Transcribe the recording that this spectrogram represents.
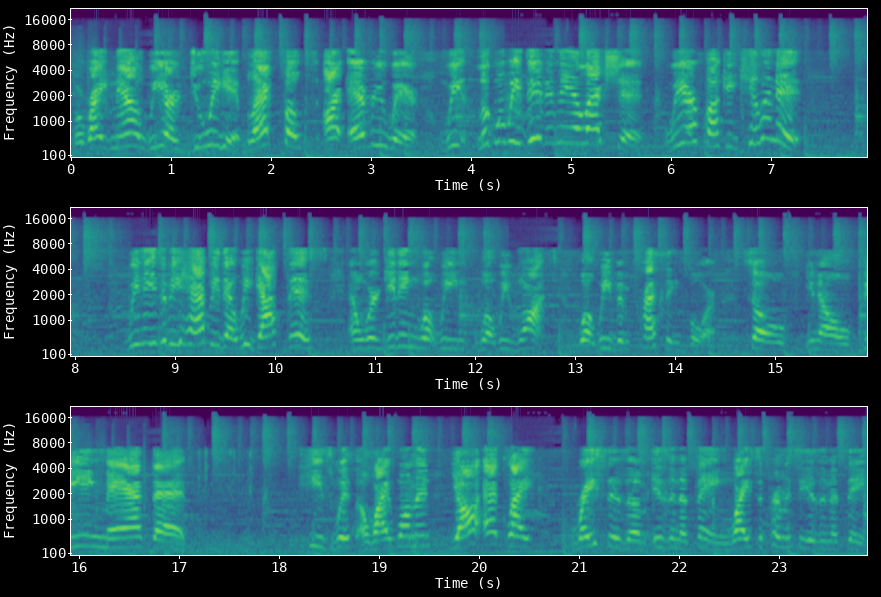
But right now we are doing it. Black folks are everywhere. We look what we did in the election. We are fucking killing it. We need to be happy that we got this and we're getting what we what we want, what we've been pressing for. So, you know, being mad that he's with a white woman, y'all act like racism isn't a thing, white supremacy isn't a thing.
